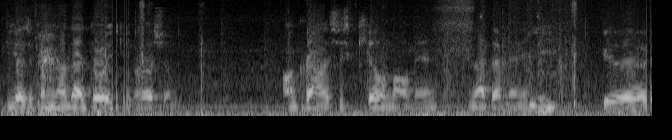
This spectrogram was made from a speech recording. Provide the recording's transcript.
If you guys are coming out that door, you can rush them. On Crown, let's just kill them all, man. Not that many. Mm-hmm. Good.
